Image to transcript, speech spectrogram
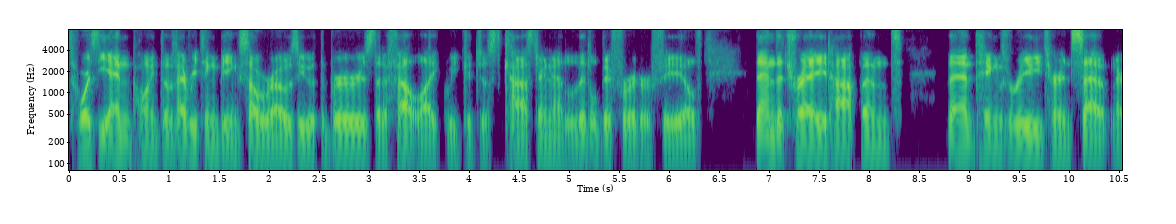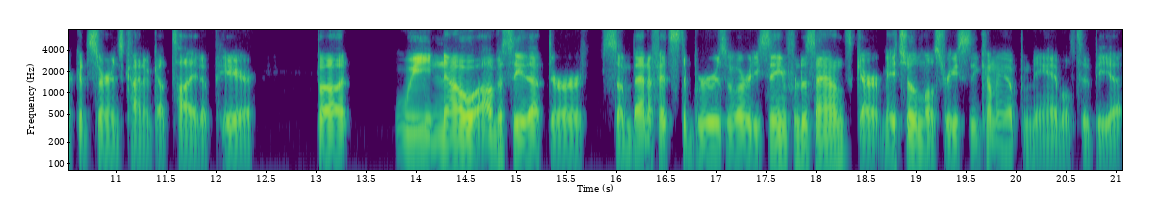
towards the end point of everything being so rosy with the Brewers that it felt like we could just cast our net a little bit further afield. Then the trade happened. Then things really turned south, and our concerns kind of got tied up here. But we know obviously that there are some benefits the Brewers have already seen from the Sounds. Garrett Mitchell, most recently, coming up and being able to be a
